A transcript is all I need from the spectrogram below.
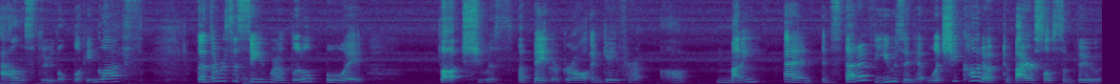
Alice Through the Looking Glass. Then there was a scene where a little boy thought she was a beggar girl and gave her uh, money. And instead of using it, which she could have to buy herself some food,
